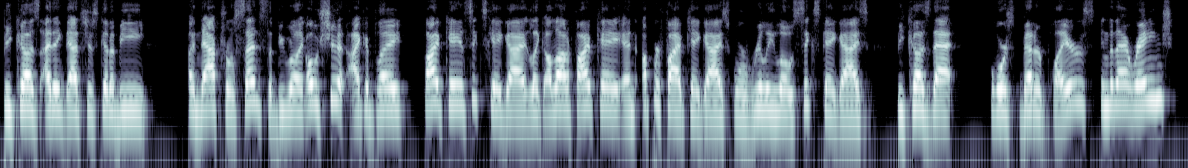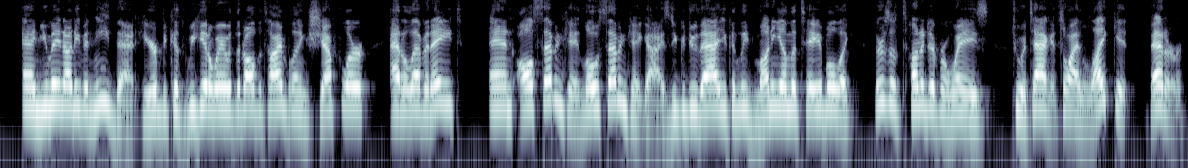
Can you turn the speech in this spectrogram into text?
because I think that's just going to be a natural sense that people are like, oh shit, I can play 5K and 6K guys, like a lot of 5K and upper 5K guys or really low 6K guys because that forced better players into that range. And you may not even need that here because we get away with it all the time playing Scheffler at 11.8 and all 7K, low 7K guys. You can do that. You can leave money on the table. Like there's a ton of different ways to attack it. So I like it better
